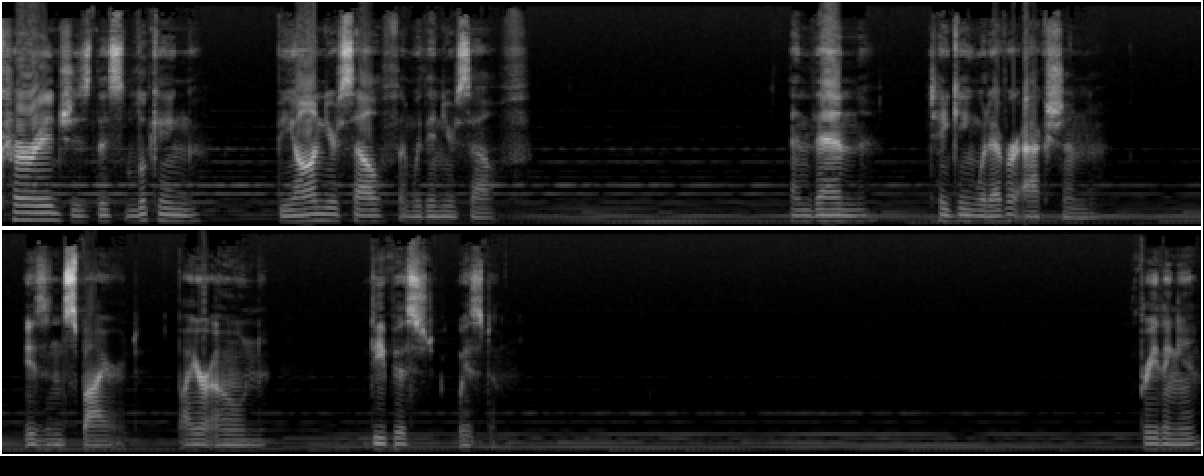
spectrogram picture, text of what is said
Courage is this looking beyond yourself and within yourself, and then taking whatever action is inspired by your own deepest wisdom. Breathing in.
